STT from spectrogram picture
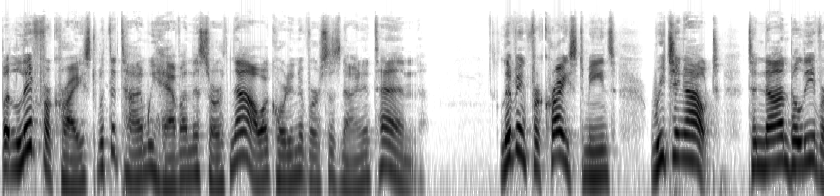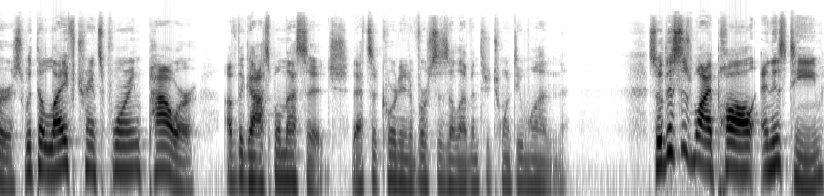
but live for Christ with the time we have on this earth now, according to verses 9 and 10. Living for Christ means reaching out to non believers with the life transforming power of the gospel message. That's according to verses 11 through 21. So, this is why Paul and his team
